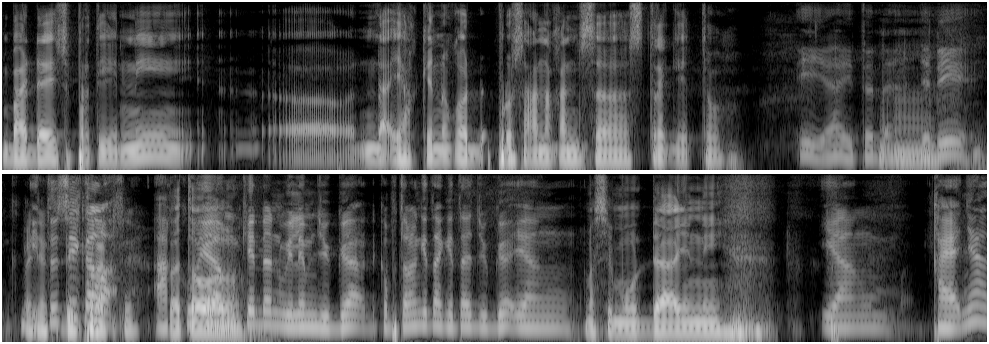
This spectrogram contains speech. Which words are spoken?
badai seperti ini eh, ndak yakin kok perusahaan akan se-strict itu Iya itu dah. Heeh. Jadi Banyak itu sih kalau aku Betul. ya mungkin dan William juga. Kebetulan kita kita juga yang masih muda ini. Yang kayaknya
